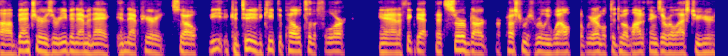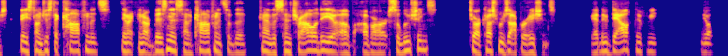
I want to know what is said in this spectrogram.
uh, ventures, or even M and A in that period. So we continued to keep the pedal to the floor. And I think that that served our, our customers really well. We were able to do a lot of things over the last two years based on just a confidence in our, in our business and a confidence of the kind of the centrality of, of our solutions to our customers' operations. We had no doubt that we, you know,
